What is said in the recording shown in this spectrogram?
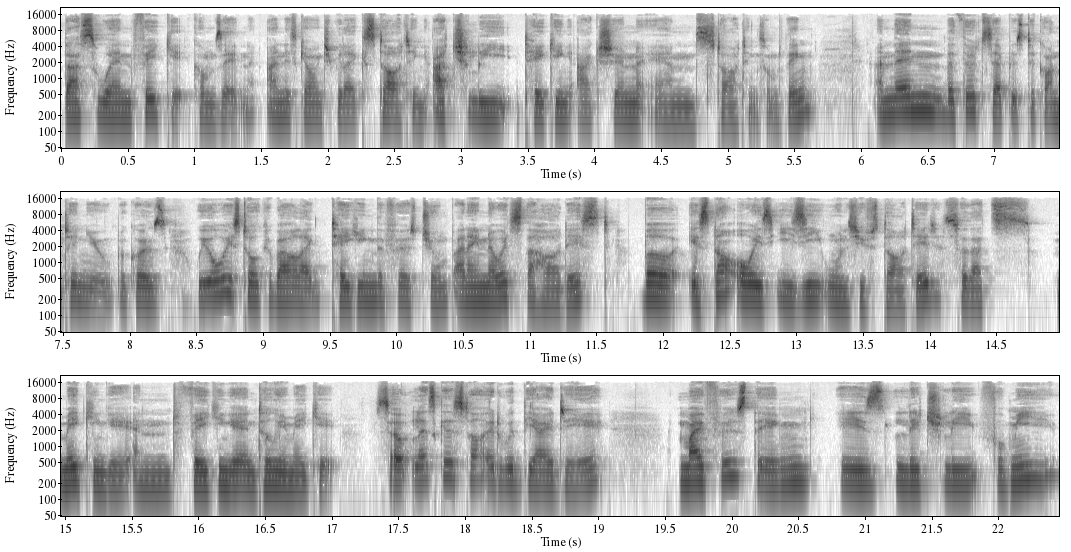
That's when fake it comes in, and it's going to be like starting, actually taking action and starting something. And then the third step is to continue because we always talk about like taking the first jump, and I know it's the hardest, but it's not always easy once you've started. So that's making it and faking it until you make it. So let's get started with the idea. My first thing is literally for me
